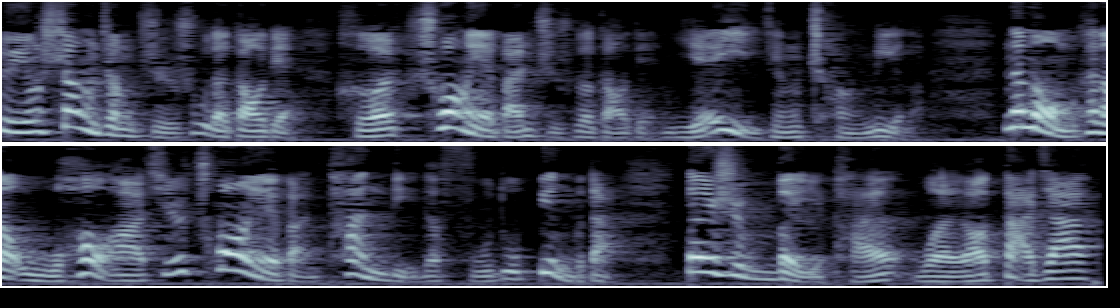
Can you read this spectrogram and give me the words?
对应上证指数的高点和创业板指数的高点也已经成立了。那么我们看到午后啊，其实创业板探底的幅度并不大，但是尾盘我要大家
